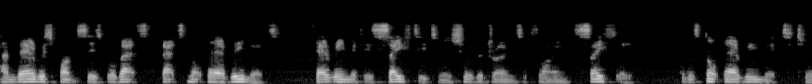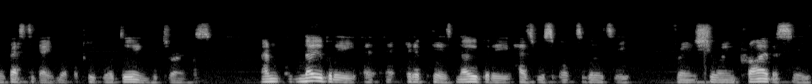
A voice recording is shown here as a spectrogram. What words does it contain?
And their response is, well, that's, that's not their remit. Their remit is safety to ensure the drones are flying safely. But it's not their remit to investigate what the people are doing with drones. And nobody, it appears, nobody has responsibility for ensuring privacy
